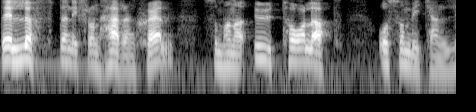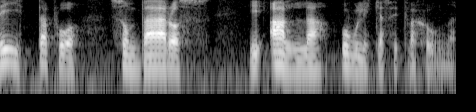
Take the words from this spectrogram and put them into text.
Det är löften ifrån Herren själv som han har uttalat och som vi kan lita på, som bär oss i alla olika situationer.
